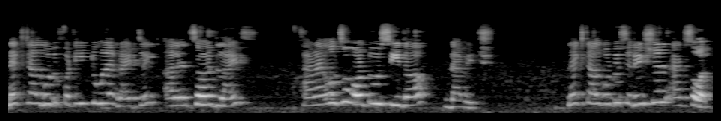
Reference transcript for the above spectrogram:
Next, I'll go to fatigue tool and right click. I'll insert life and I also want to see the damage. Next, I'll go to solution and solve.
